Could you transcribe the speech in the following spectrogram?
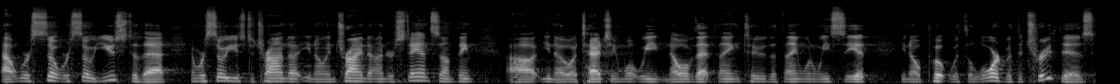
uh, we're so we're so used to that, and we're so used to trying to you know in trying to understand something. Uh, you know, attaching what we know of that thing to the thing when we see it. You know, put with the Lord. But the truth is,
